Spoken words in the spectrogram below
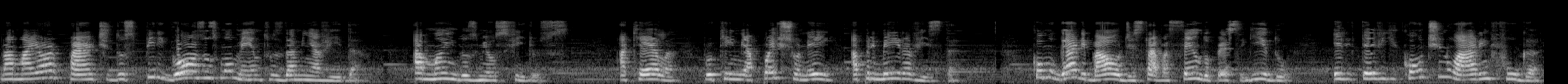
na maior parte dos perigosos momentos da minha vida. A mãe dos meus filhos, aquela por quem me apaixonei à primeira vista. Como Garibaldi estava sendo perseguido, ele teve que continuar em fuga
